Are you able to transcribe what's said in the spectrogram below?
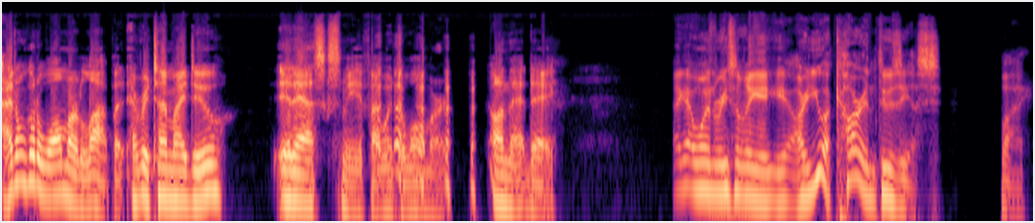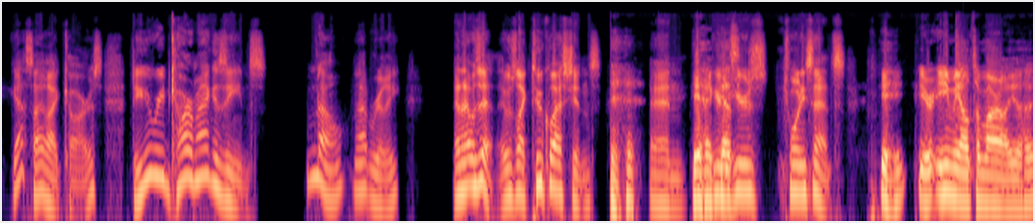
I don't go to Walmart a lot, but every time I do, it asks me if I went to Walmart on that day. I got one recently. Are you a car enthusiast? Why? Yes, I like cars. Do you read car magazines? No, not really. And that was it. It was like two questions, and Yeah, here- guess- here's twenty cents. Your email tomorrow, you'll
